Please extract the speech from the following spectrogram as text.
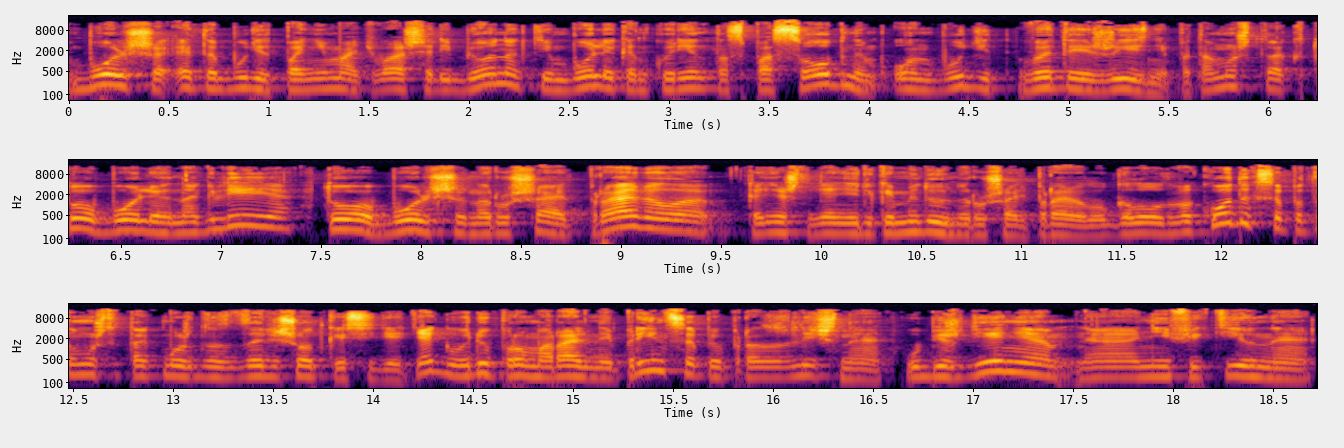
больше это будет понимать ваш ребенок, тем более конкурентоспособным он будет в этой жизни. Потому что кто более наглее, кто больше нарушает правила, конечно, я не рекомендую нарушать правила Уголовного кодекса, потому что так можно за решеткой сидеть. Я говорю про моральные принципы, про различные убеждения э, неэффективные.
